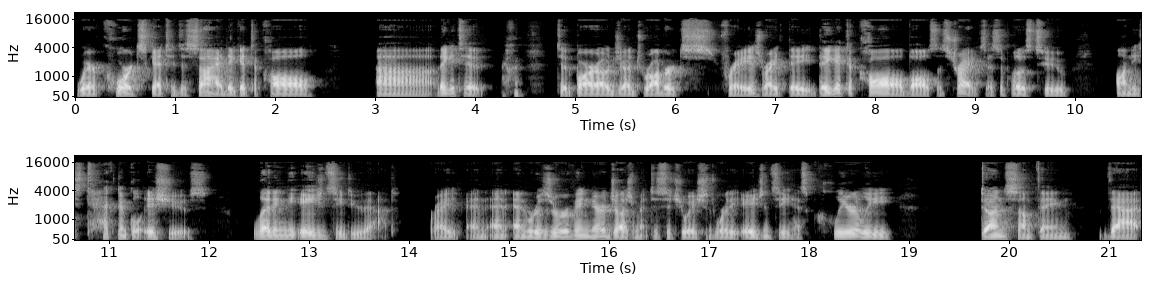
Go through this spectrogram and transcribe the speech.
where courts get to decide. They get to call, uh, they get to to borrow Judge Roberts' phrase, right? They they get to call balls and strikes as opposed to on these technical issues, letting the agency do that, right? And and and reserving their judgment to situations where the agency has clearly done something that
